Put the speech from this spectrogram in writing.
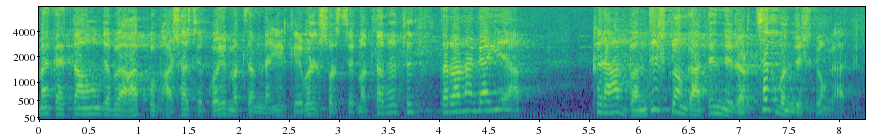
मैं कहता हूँ, जब आपको भाषा से कोई मतलब नहीं केवल स्वर से मतलब है फिर तराना गाइए आप। फिर आप बंदिश क्यों गाते हैं? निरर्थक बंदिश क्यों गाते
